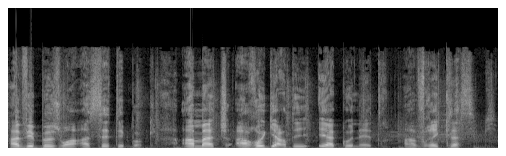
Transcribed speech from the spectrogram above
avait besoin à cette époque. Un match à regarder et à connaître, un vrai classique.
